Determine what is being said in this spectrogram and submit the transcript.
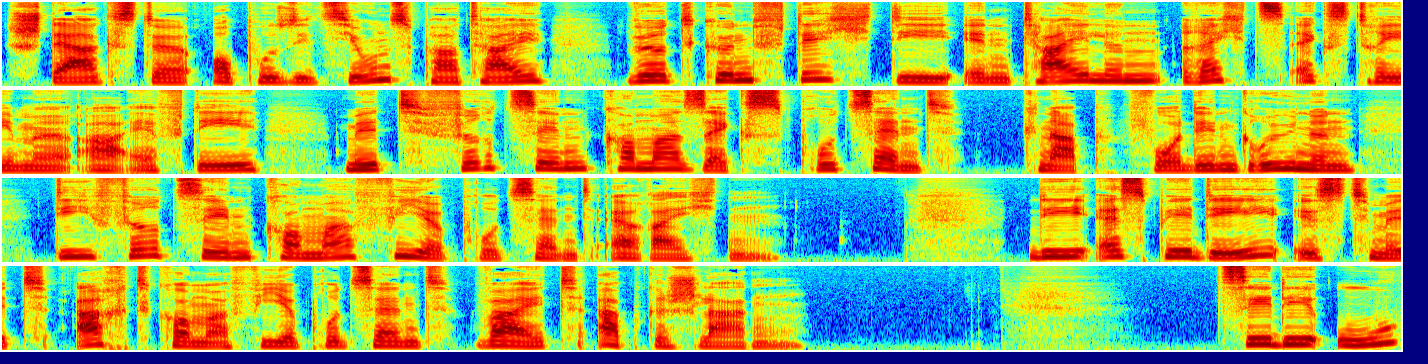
Stärkste Oppositionspartei wird künftig die in Teilen rechtsextreme AfD mit 14,6 Prozent, knapp vor den Grünen, die 14,4 Prozent erreichten. Die SPD ist mit 8,4 Prozent weit abgeschlagen. CDU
